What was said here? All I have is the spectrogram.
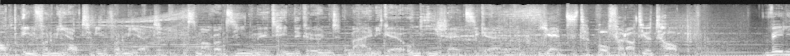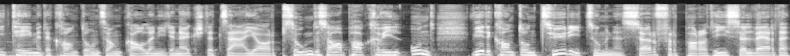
Top informiert. informiert. Das Magazin mit Hintergrund, Meinungen und Einschätzungen. Jetzt auf Radio Top. Welche Themen der Kanton St. Gallen in den nächsten zehn Jahren besonders anpacken will und wie der Kanton Zürich zu einem Surferparadies soll werden,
